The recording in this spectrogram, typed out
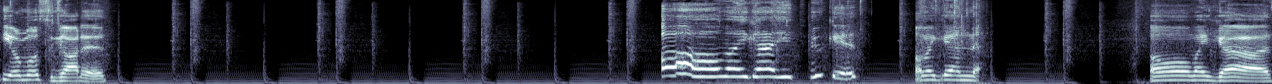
he almost got it. Oh my god, he took it. Oh my god. Oh my god.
